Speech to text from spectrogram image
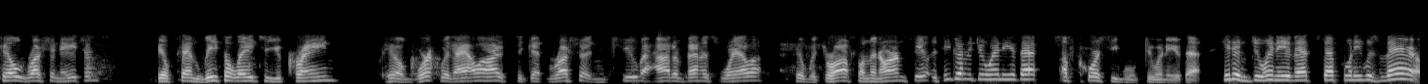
kill Russian agents. He'll send lethal aid to Ukraine. He'll work with allies to get Russia and Cuba out of Venezuela. He'll withdraw from an arms deal. Is he going to do any of that? Of course he won't do any of that. He didn't do any of that stuff when he was there.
